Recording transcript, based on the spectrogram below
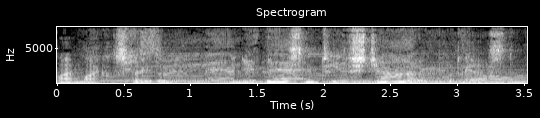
I'm Michael Statham, and you've been listening to the Studio Podcast.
